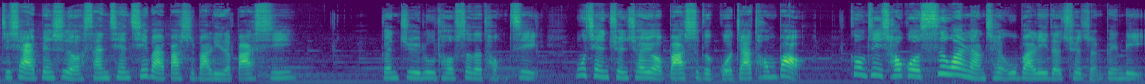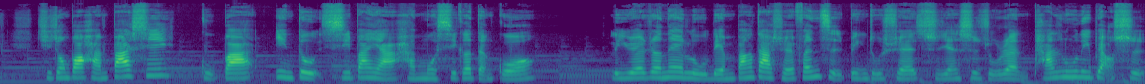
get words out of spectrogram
接下来便是有三千七百八十八例的巴西。根据路透社的统计，目前全球有八十个国家通报，共计超过四万两千五百例的确诊病例，其中包含巴西。古巴、印度、西班牙和墨西哥等国。里约热内卢联邦大学分子病毒学实验室主任谭努里表示，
